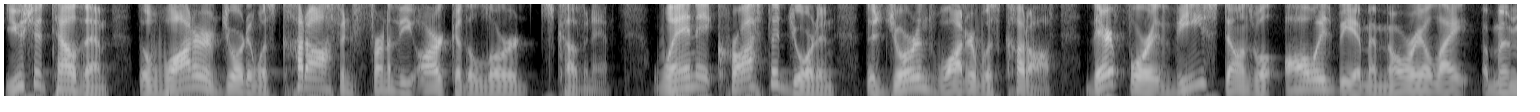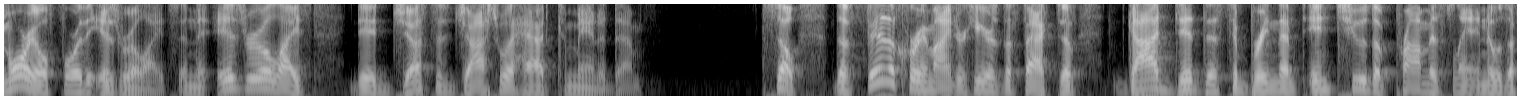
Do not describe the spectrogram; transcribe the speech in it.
you should tell them, The water of Jordan was cut off in front of the ark of the Lord's covenant. When it crossed the Jordan, the Jordan's water was cut off. Therefore, these stones will always be a memorial, light, a memorial for the Israelites. And the Israelites did just as Joshua had commanded them. So the physical reminder here is the fact of God did this to bring them into the promised land, and it was a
